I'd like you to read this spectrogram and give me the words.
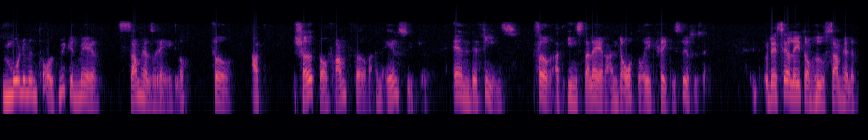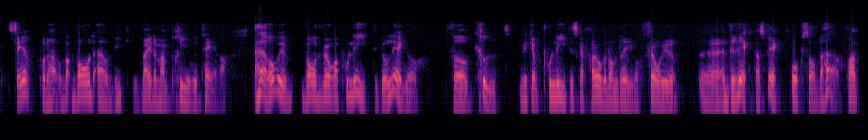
monumentalt mycket mer samhällsregler för att köpa och framföra en elcykel än det finns för att installera en dator i ett kritiskt styrsystem. Och det säger lite om hur samhället ser på det här. Vad är viktigt? Vad är det man prioriterar? Här har vi vad våra politiker lägger för krut. Vilka politiska frågor de driver får ju eh, en direkt aspekt också av det här. För att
